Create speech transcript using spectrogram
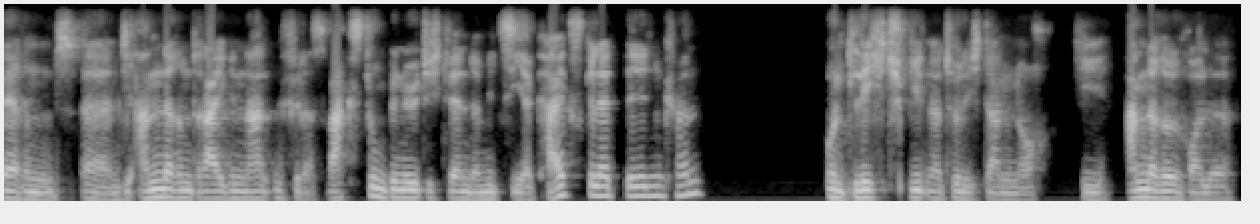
während äh, die anderen drei genannten für das Wachstum benötigt werden, damit sie ihr Kalkskelett bilden können. Und Licht spielt natürlich dann noch die andere Rolle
